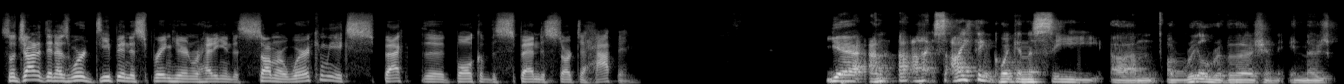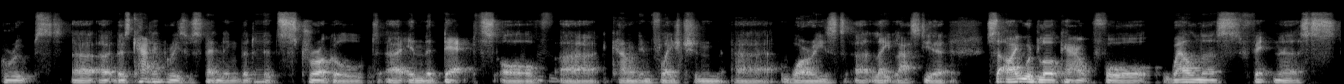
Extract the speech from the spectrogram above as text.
So, Jonathan, as we're deep into spring here and we're heading into summer, where can we expect the bulk of the spend to start to happen? Yeah, and I, I think we're going to see um, a real reversion in those groups, uh, uh, those categories of spending that had struggled uh, in the depths of mm-hmm. uh, kind of inflation uh, worries uh, late last year. So I would look out for wellness, fitness,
